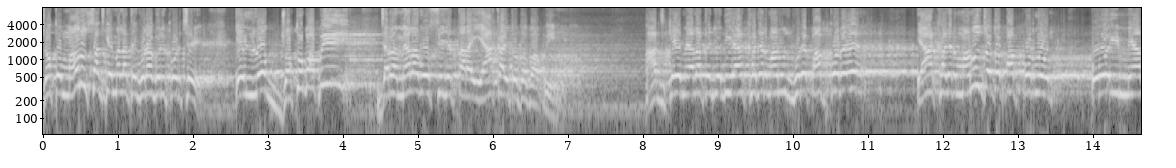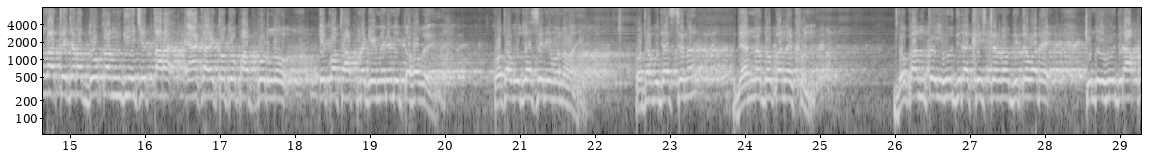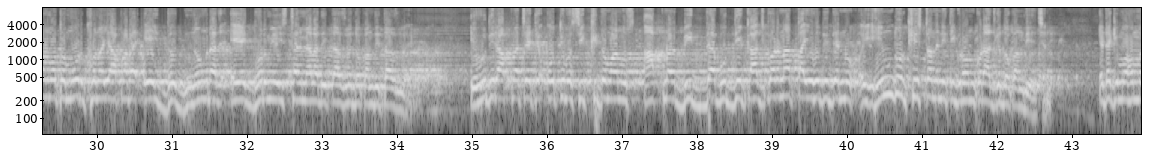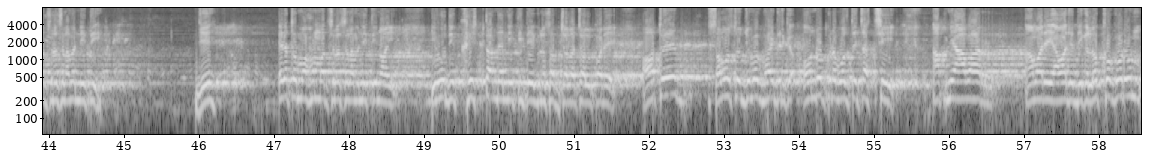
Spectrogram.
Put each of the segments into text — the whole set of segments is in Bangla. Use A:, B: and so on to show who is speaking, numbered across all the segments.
A: যত মানুষ আজকে মেলাতে ঘোরাঘুরি করছে, এই লোক যত পাপি, যারা মেলা বসছে যে তারা একাই তত পাপি। আজকে মেলাতে যদি এক হাজার মানুষ ঘুরে পাপ করে, এক হাজার মানুষ যত পাপ করল, ওই মেলাতে যারা দোকান দিয়েছে তারা একাই তত পাপ করল। এ কথা আপনাকে মেনে নিতে হবে। কথা বুঝাচ্ছেনি মনে হয়? কথা বুঝাচ্ছে না? দেন না দোকান এখন। দোকান তো ইহুদিরা খ্রিস্টানরাও দিতে পারে, কিন্তু ইহুদিরা আপনার মতো মূর্খ নয়, আপনারা এই নোংরা এই ধর্মীয় স্থানে মেলা দিতে আসবে, দোকান দিতে আসবে। ইহুদিরা আপনার চাইতে অতীব শিক্ষিত মানুষ, আপনার বিদ্যা, বুদ্ধি কাজ করে না, তাই ইহুদিদের হিন্দুর খ্রিস্টানদের নীতি গ্রহণ করে আজকে দোকান দিয়েছেন। এটা কি মোহাম্মদ সাল্লামের নীতি? জি? এটা তো মোহাম্মদ সাল্লাহ সাল্লামের নীতি নয়। ইহুদি খ্রিস্টানদের নীতিতে এগুলো সব চলাচল করে। অতএব সমস্ত যুবক ভাইদেরকে অনুরোধ করে বলতে চাচ্ছি, আপনি আবার আমার এই আওয়াজের দিকে লক্ষ্য করুন,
